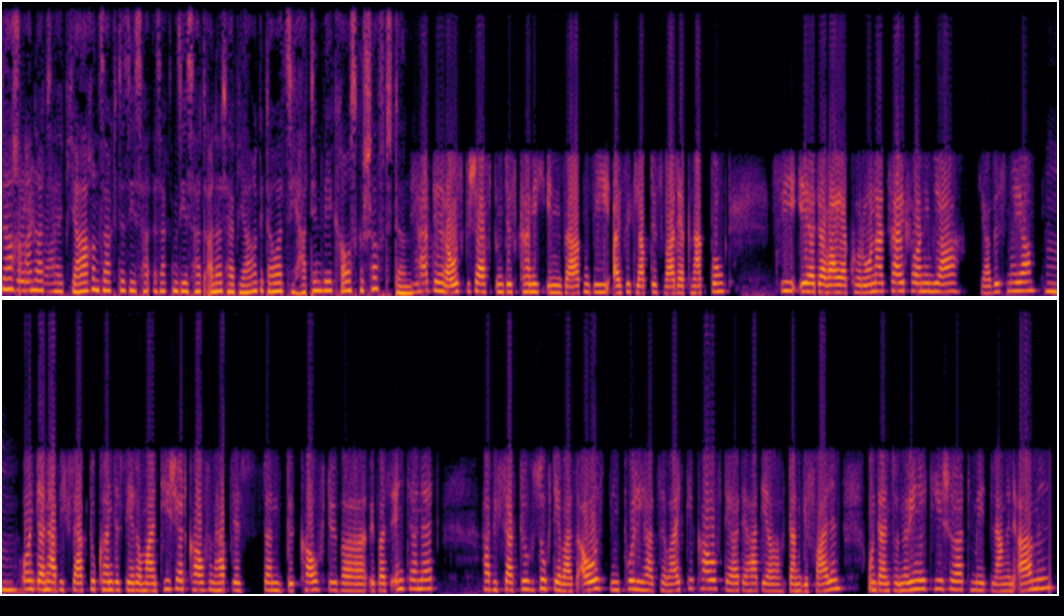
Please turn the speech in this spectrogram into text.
nach anderthalb Jahren, sagte sie, sagten Sie, es hat anderthalb Jahre gedauert. Sie hat den Weg rausgeschafft dann. Sie hat den rausgeschafft und das kann ich Ihnen sagen, wie, also ich glaube, das war der Knackpunkt. Sie, ihr, da war ja Corona-Zeit vor einem Jahr, ja, wissen wir ja. Hm. Und dann habe ich gesagt, du könntest dir doch mal ein T-Shirt kaufen, habe das dann gekauft über übers Internet. Habe ich gesagt, du such dir was aus. Den Pulli hat sie weit gekauft, der, der hat ihr dann gefallen. Und dann so ein Ringel-T-Shirt mit langen Ärmeln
